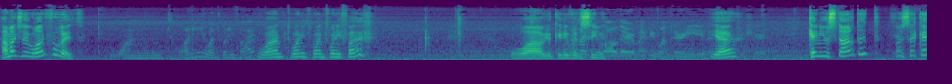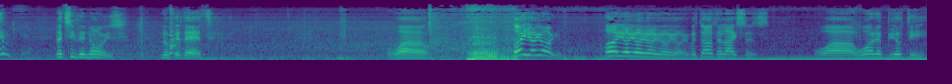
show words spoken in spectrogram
How much do you want for it? 120, 125. 120, 125? Wow, you can even see low there. It might be 130 even. Yeah? Sure. Can you start it for a second? Yeah. Let's see the noise. Look at that. Wow. Oi, oi, oi. Oi, oi, oi, oi, oi, oi. Without the license. Wow, what a beauty.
